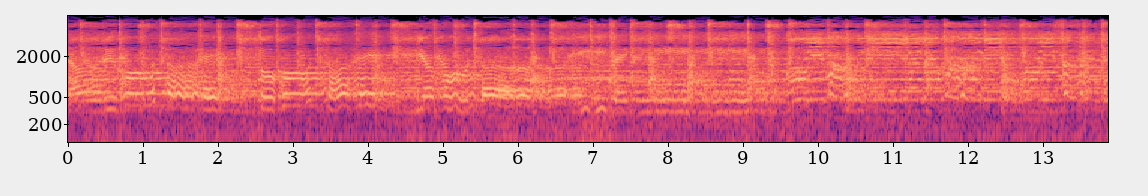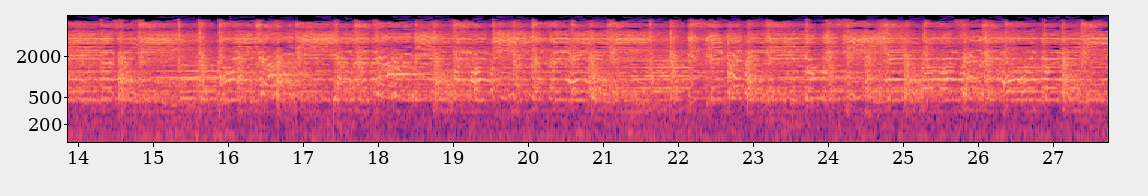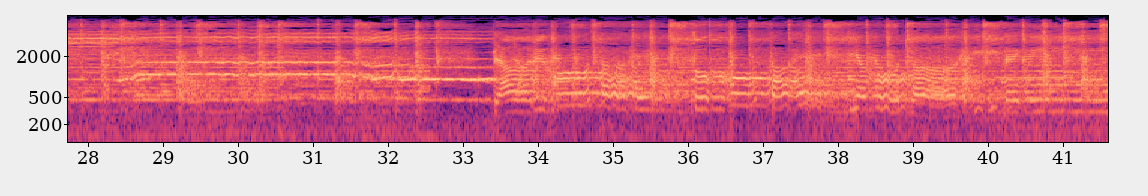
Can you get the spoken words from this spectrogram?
होता होता है तो होता है या होता है होता ही नहीं।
